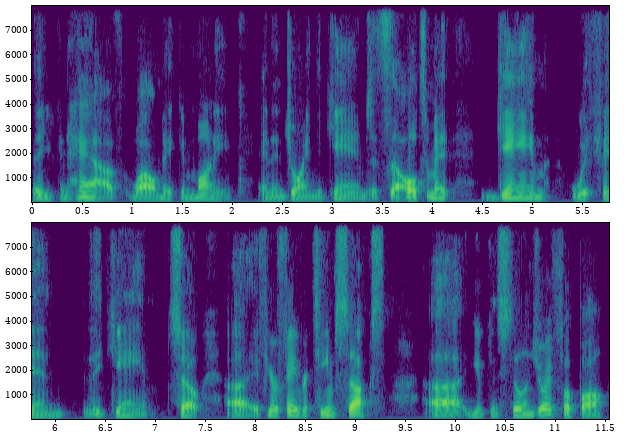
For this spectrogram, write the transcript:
that you can have while making money and enjoying the games. It's the ultimate game within the game. So uh, if your favorite team sucks uh, you can still enjoy football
